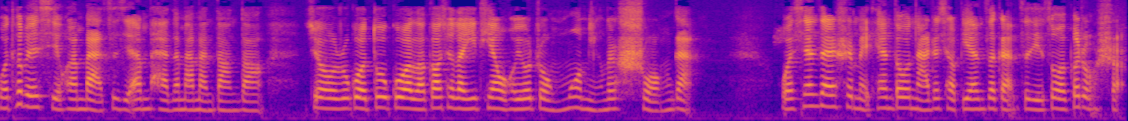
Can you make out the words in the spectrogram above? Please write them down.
我特别喜欢把自己安排的满满当当，就如果度过了高效的一天，我会有种莫名的爽感。我现在是每天都拿着小鞭子赶自己做各种事儿。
